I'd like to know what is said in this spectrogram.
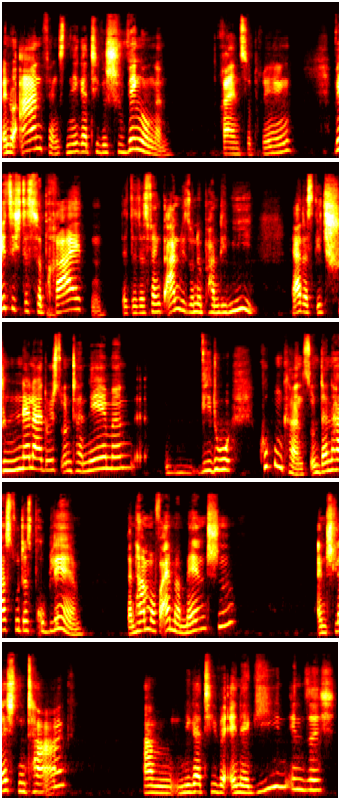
wenn du anfängst, negative Schwingungen reinzubringen, wird sich das verbreiten. Das fängt an wie so eine Pandemie. Ja, das geht schneller durchs Unternehmen, wie du gucken kannst. Und dann hast du das Problem. Dann haben auf einmal Menschen einen schlechten Tag, haben negative Energien in sich,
